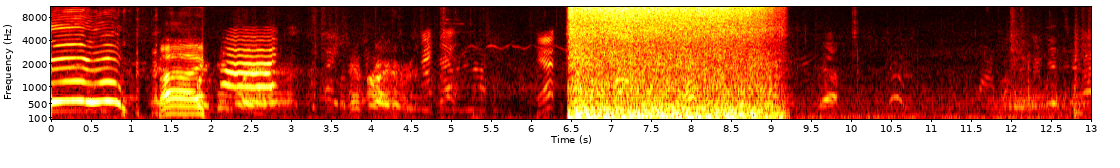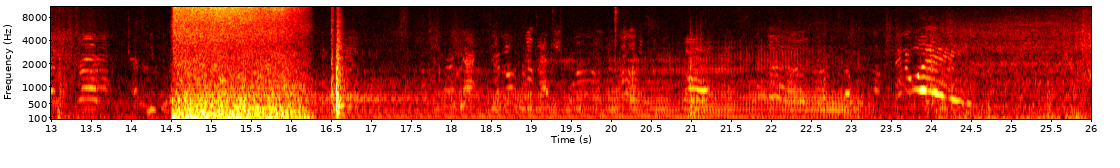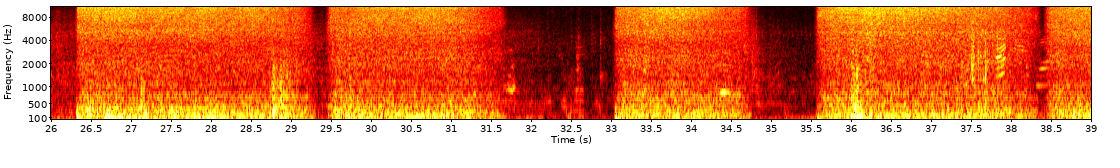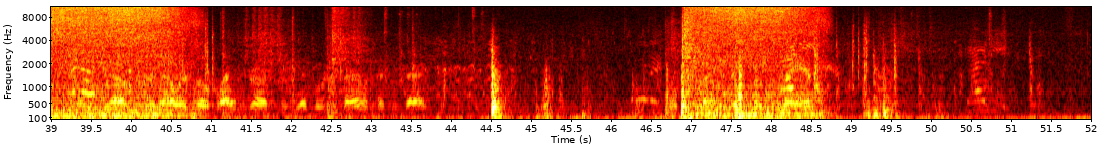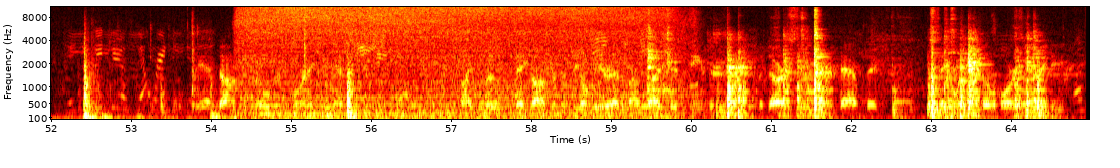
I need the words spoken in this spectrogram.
Dawn patrol this morning. We had my balloons take off from the field here at about 5.15 this morning in the dark.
